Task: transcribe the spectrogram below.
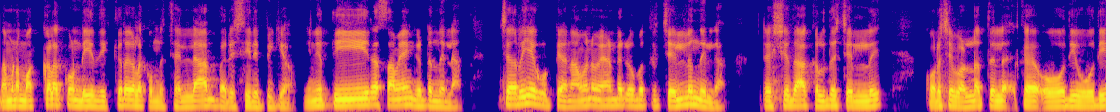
നമ്മുടെ മക്കളെ കൊണ്ട് ഈ ദിക്കറുകളൊക്കെ ഒന്ന് ചെല്ലാൻ പരിശീലിപ്പിക്കുക. ഇനി തീരെ സമയം കിട്ടുന്നില്ല. ചെറിയ കുട്ടിയാണ് അവന് വേണ്ട രൂപത്തിൽ ചെല്ലുന്നില്ല. രക്ഷിതാക്കൾ ഇത് ചെല്ലി കുറച്ച് വെള്ളത്തിലൊക്കെ ഓതി ഓതി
